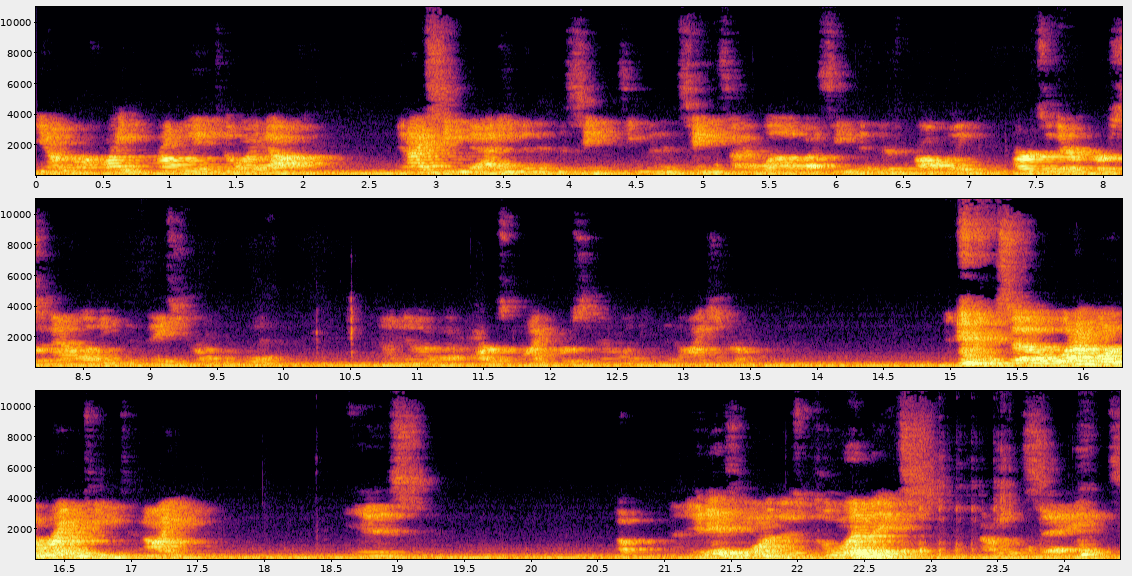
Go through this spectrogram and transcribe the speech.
you know, I'm going fight probably until I die. And I see that even in the saints, even in saints I love, I see that there's probably parts of their personality that they struggle with. And I know I've got parts of my personality that I struggle with. so what I'm going to bring to you tonight is a, it is one of those polemics, I would say. It's,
